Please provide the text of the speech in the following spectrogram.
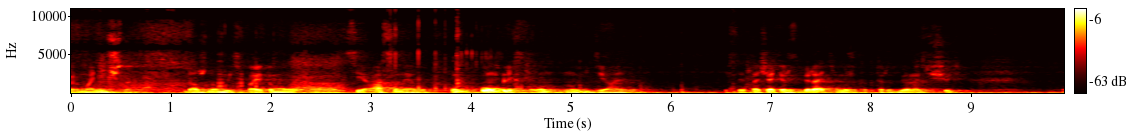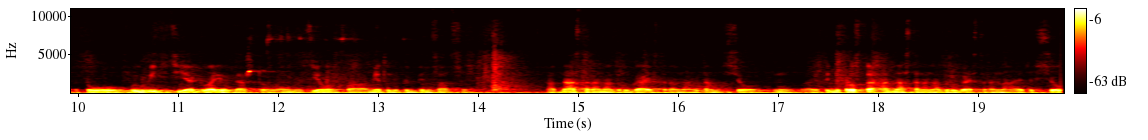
гармонично должно быть. Поэтому а, все асаны, вот ком- комплекс, он ну, идеальный. Если начать разбирать, мы же как-то разбирали чуть-чуть, то вы увидите, я говорил, да, что он сделан по методу компенсации. Одна сторона, другая сторона, и там все, ну, это не просто одна сторона, другая сторона, а это все,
